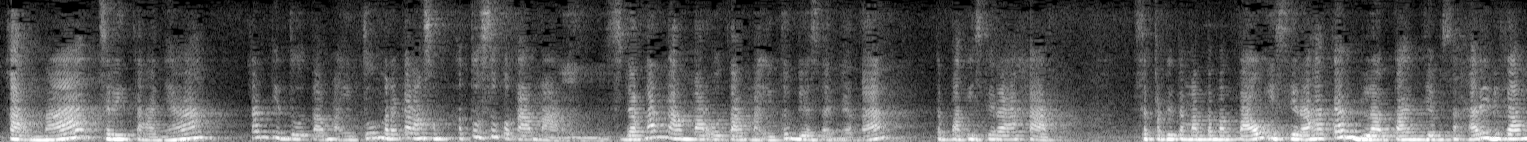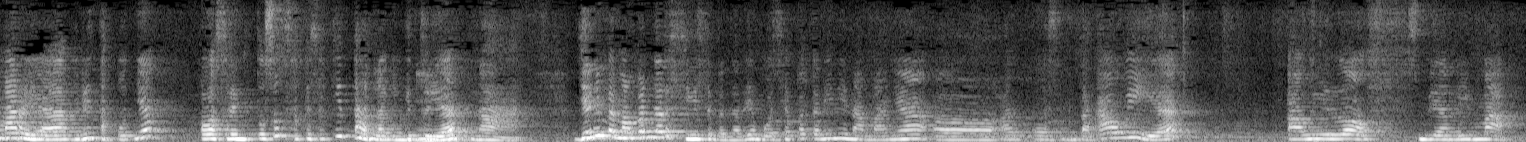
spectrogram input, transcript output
karena ceritanya kan pintu utama itu mereka langsung ketusuk ke kamar. Sedangkan kamar utama itu biasanya kan tempat istirahat seperti teman-teman tahu istirahat kan 8 jam sehari di kamar ya. Jadi takutnya kalau sering ketusuk sakit-sakitan lagi gitu ya. Nah jadi memang benar sih sebenarnya buat siapa tadi ini namanya eh, eh, sebentar Awi ya. Awi Love 95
